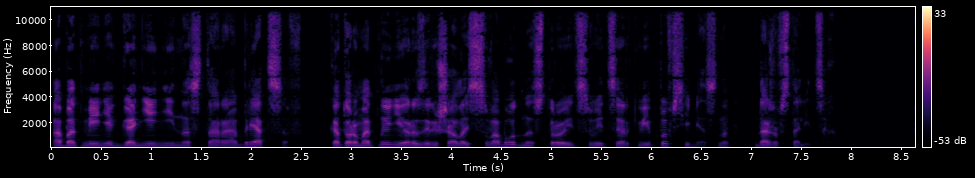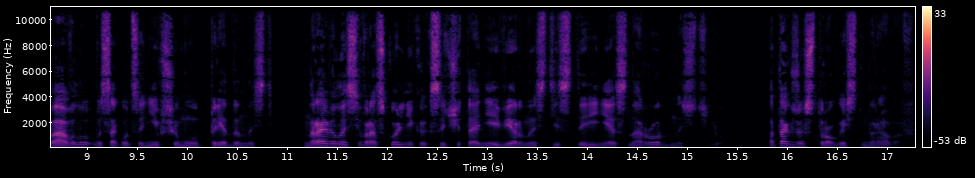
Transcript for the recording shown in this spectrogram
об отмене гонений на старообрядцев, которым отныне разрешалось свободно строить свои церкви повсеместно, даже в столицах. Павлу, высоко ценившему преданность, Нравилось в раскольниках сочетание верности старине с народностью, а также строгость нравов.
